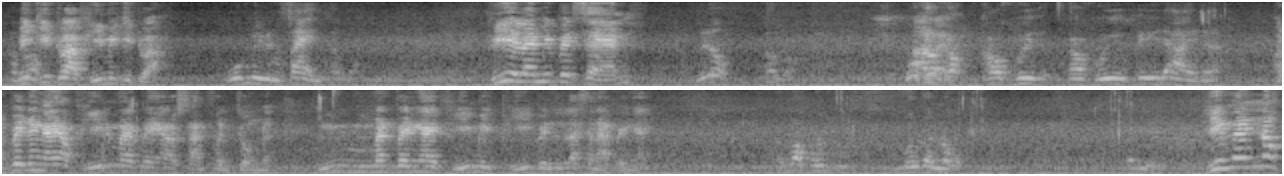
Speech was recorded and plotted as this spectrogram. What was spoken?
เขามีบอกกี่ตัวผีมีกี่ตัวโอ้มีเป็นแสนครับบอกผีอะไรมีเป็นแสนไม่รู้เขาบอกโอ้เอาเขาเลยเขาเขาคุยเขาคุยกับพี่ได้นะ มันเป็นยังไงเอาผีมันเป็นเอาสันเฟินจงเนี่ยมันเป็นไงผีมีผีเป็นลักษณะเป็นไงเขาบอกมันมันก็หนกก็มีผีเหมือนนก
